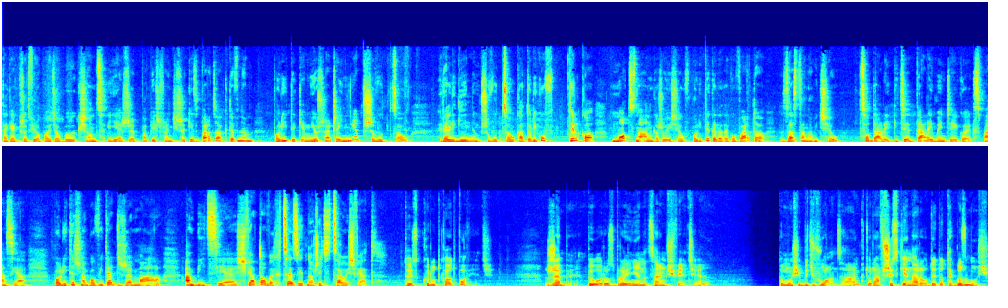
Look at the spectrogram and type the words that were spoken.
Tak jak przed chwilą powiedział były ksiądz Jerzy, papież Franciszek jest bardzo aktywnym politykiem, już raczej nie przywódcą religijnym przywódcą katolików, tylko mocno angażuje się w politykę, dlatego warto zastanowić się, co dalej, gdzie dalej będzie jego ekspansja polityczna, bo widać, że ma ambicje światowe, chce zjednoczyć cały świat. To jest krótka odpowiedź. Żeby było rozbrojenie na całym świecie, to musi być władza, która wszystkie narody do tego zmusi.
